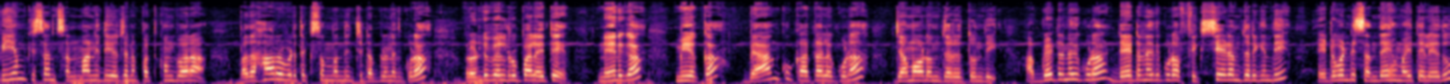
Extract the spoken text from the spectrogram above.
పిఎం కిసాన్ సన్మాన్ నిధి యోజన పథకం ద్వారా పదహారో విడతకు సంబంధించి డబ్బులు అనేది కూడా రెండు వేల రూపాయలు అయితే నేరుగా మీ యొక్క బ్యాంకు ఖాతాలకు కూడా జమ అవడం జరుగుతుంది. అప్డేట్ అనేది కూడా డేట్ అనేది కూడా ఫిక్స్ చేయడం జరిగింది. ఎటువంటి సందేహం అయితే లేదు.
